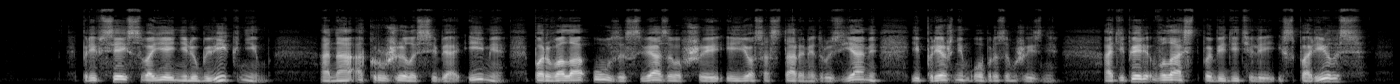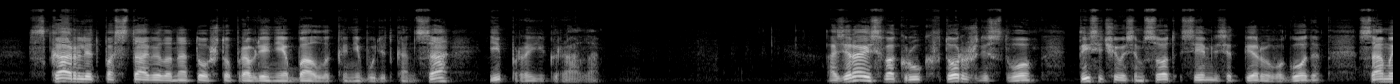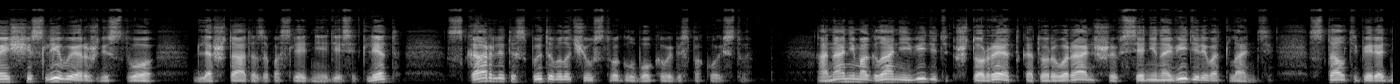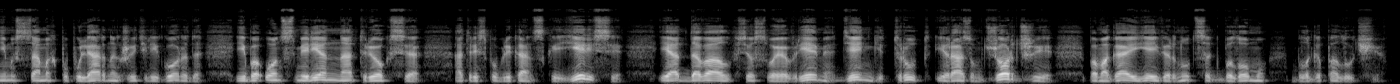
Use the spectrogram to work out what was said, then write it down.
При всей своей нелюбви к ним она окружила себя ими, порвала узы, связывавшие ее со старыми друзьями и прежним образом жизни. А теперь власть победителей испарилась, Скарлетт поставила на то, что правление Баллока не будет конца, и проиграла. Озираясь вокруг в то Рождество 1871 года, самое счастливое Рождество для штата за последние десять лет, Скарлетт испытывала чувство глубокого беспокойства. Она не могла не видеть, что Ред, которого раньше все ненавидели в Атланте, стал теперь одним из самых популярных жителей города, ибо он смиренно отрекся от республиканской ереси и отдавал все свое время, деньги, труд и разум Джорджии, помогая ей вернуться к былому благополучию.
